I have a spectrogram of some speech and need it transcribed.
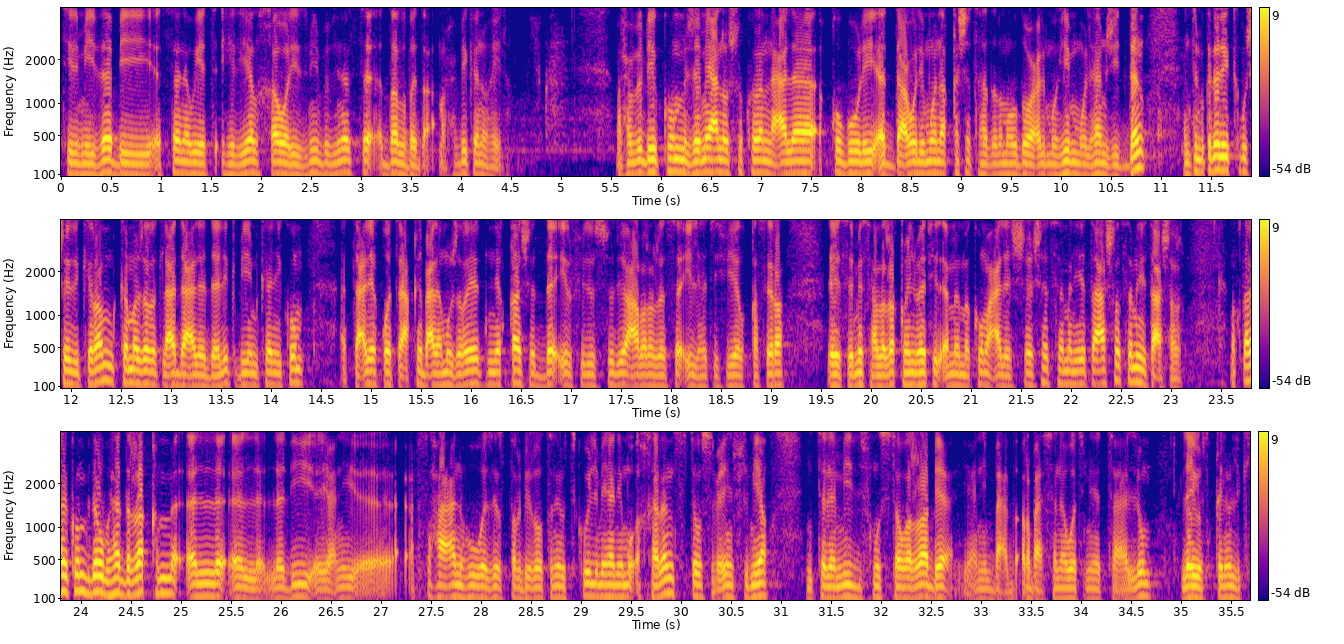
تلميذة بالثانوية التأهيلية الخوارزمي بمدينة دار البيضاء مرحبا بك نهيلة مرحبا بكم جميعا وشكرا على قبول الدعوة لمناقشة هذا الموضوع المهم والهام جدا. أنتم كذلك مشاهدينا الكرام كما جرت العادة على ذلك بإمكانكم التعليق والتعقيب على مجريات النقاش الدائر في الاستوديو عبر الرسائل الهاتفية القصيرة ال SMS على الرقم الماثل أمامكم على الشاشة 18 18 نقترح لكم بداوا بهذا الرقم الذي يعني أفصح عنه وزير التربية الوطنيه والتكوين المهني مؤخرا 76% من التلاميذ في مستوى الرابع يعني بعد أربع سنوات من التعلم لا يتقن يتقنون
